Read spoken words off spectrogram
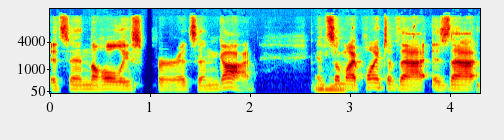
it's in the Holy Spirit, it's in God. And so Mhm. my point of that is that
